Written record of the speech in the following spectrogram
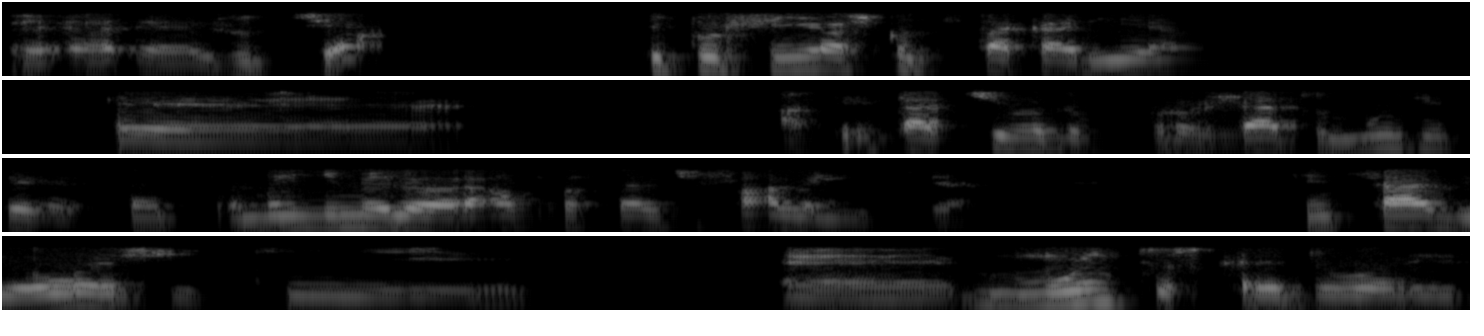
é, é, é, judicial. E, por fim, eu acho que eu destacaria é, a tentativa do projeto muito interessante também de melhorar o processo de falência. A gente sabe hoje que é, muitos credores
